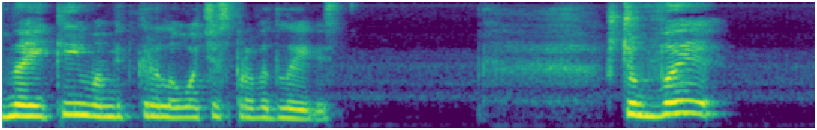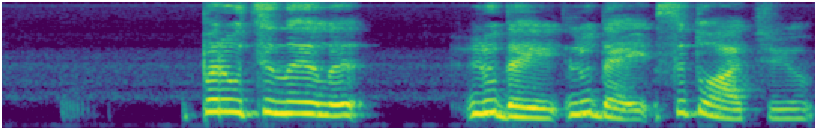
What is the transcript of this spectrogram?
на який вам відкрила очі справедливість. Щоб ви переоцінили людей, людей, ситуацію,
